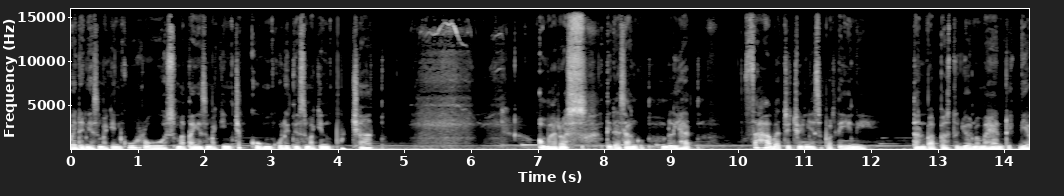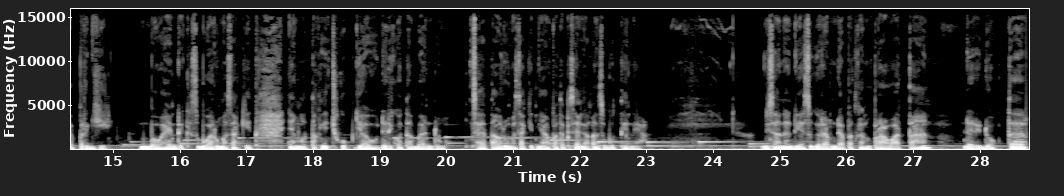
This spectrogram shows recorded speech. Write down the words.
Badannya semakin kurus, matanya semakin cekung, kulitnya semakin pucat. Omaros tidak sanggup melihat sahabat cucunya seperti ini. Tanpa persetujuan Mama Hendrik, dia pergi membawa Hendrik ke sebuah rumah sakit yang letaknya cukup jauh dari kota Bandung. Saya tahu rumah sakitnya apa, tapi saya nggak akan sebutin ya. Di sana dia segera mendapatkan perawatan dari dokter.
